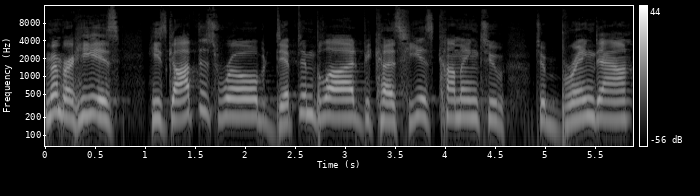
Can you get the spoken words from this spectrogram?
remember, he is he's got this robe dipped in blood because he is coming to to bring down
